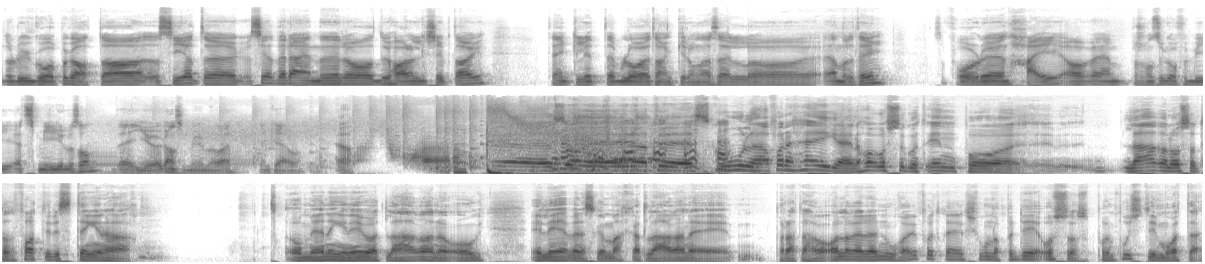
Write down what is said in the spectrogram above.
når du går på gata og sier at, si at det regner og du har en litt kjip dag, tenker litt blå tanker om deg selv og andre ting, så får du en hei av en person som går forbi, et smil og sånn. Det gjør ganske mye med deg, tenker jeg òg. Eh, Så til skolen her, for det hei-greiene har også gått inn på eh, Læreren også har tatt fatt i disse tingene her. Og Meningen er jo at lærerne og elevene skal merke at lærerne er på dette. her. Og Allerede nå har vi fått reaksjoner på det også, på en positiv måte.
